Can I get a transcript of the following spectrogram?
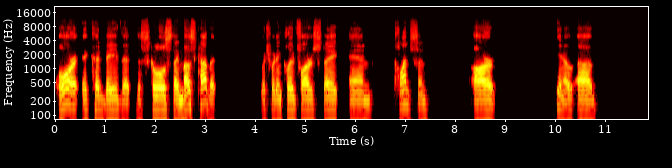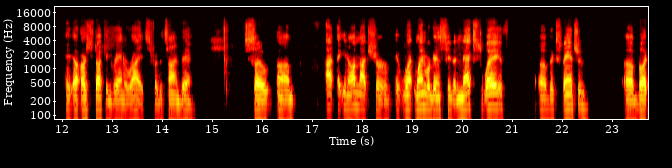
Or it could be that the schools they most covet, which would include Florida State and Clemson, are, you know, uh, are stuck in grant of rights for the time being. So, um, I, you know, I'm not sure it, when we're going to see the next wave of expansion, uh, but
